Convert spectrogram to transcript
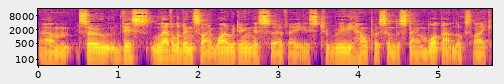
Um, so this level of insight, why we're doing this survey, is to really help us understand what that looks like,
